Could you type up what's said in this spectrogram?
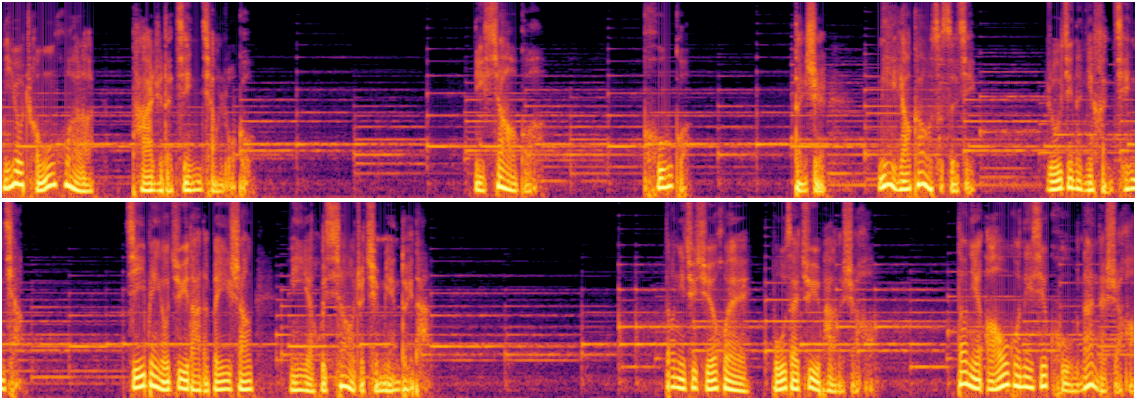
你又重获了他日的坚强如故。你笑过。哭过，但是，你也要告诉自己，如今的你很坚强。即便有巨大的悲伤，你也会笑着去面对它。当你去学会不再惧怕的时候，当你熬过那些苦难的时候，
